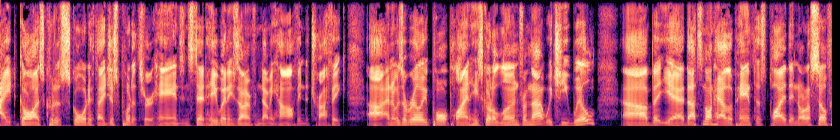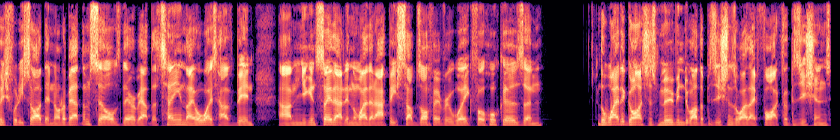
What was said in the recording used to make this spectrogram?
eight guys could have scored if they just put it through hands. Instead, he went his own from dummy half into traffic. Uh, and it was a really poor play, and he's got to learn from that, which he will. Uh, but yeah, that's not how the Panthers play. They're not a selfish footy side. They're not about themselves. They're about the team. They always have been. Um, you can see that in the way that Api subs off every week for hookers and the way the guys just move into other positions, the way they fight for positions,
